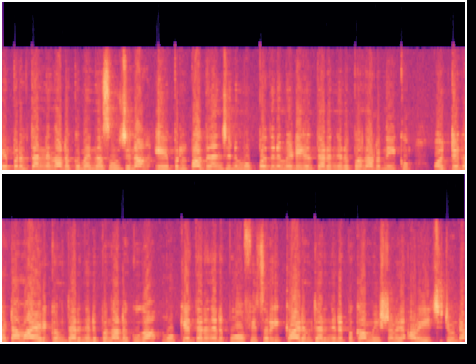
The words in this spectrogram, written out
ഏപ്രിൽ തന്നെ നടക്കുമെന്ന സൂചന ഏപ്രിൽ പതിനഞ്ചിനും മുപ്പതിനും ഇടയിൽ തെരഞ്ഞെടുപ്പ് നടന്നേക്കും. ഒറ്റഘട്ടമായിരിക്കും തെരഞ്ഞെടുപ്പ് നടക്കുക. മുഖ്യ തെരഞ്ഞെടുപ്പ് ഓഫീസർ ഇക്കാര്യം തെരഞ്ഞെടുപ്പ് കമ്മീഷണറെ അറിയിച്ചിട്ടുണ്ട്.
